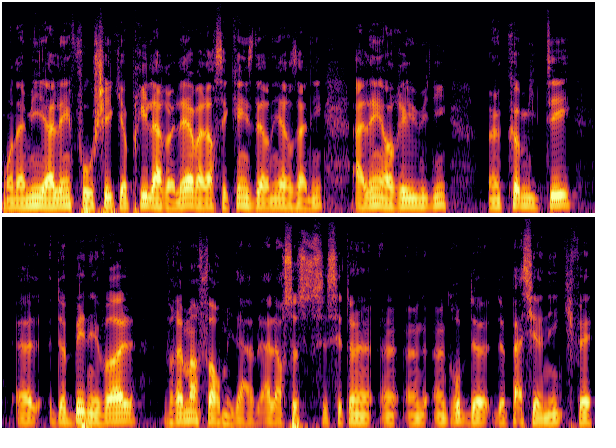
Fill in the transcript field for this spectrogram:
mon ami Alain Fauché qui a pris la relève. Alors, ces 15 dernières années, Alain a réuni un comité euh, de bénévoles vraiment formidable. Alors, c'est un, groupe de, de, passionnés qui fait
